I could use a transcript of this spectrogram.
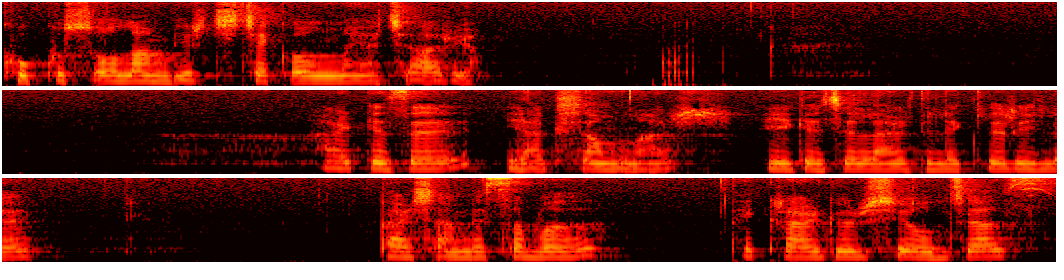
kokusu olan bir çiçek olmaya çağırıyor. Herkese iyi akşamlar, iyi geceler dilekleriyle. Perşembe sabahı tekrar görüşüyor olacağız.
